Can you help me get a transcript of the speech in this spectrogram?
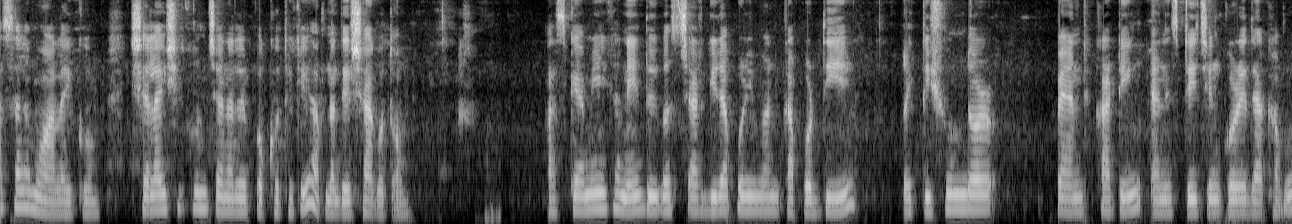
আসসালামু আলাইকুম। সেলাই শিখুন চ্যানেলের পক্ষ থেকে আপনাদের স্বাগতম। আজকে আমি এখানে দুই গজ চার গিরা পরিমাণ কাপড় দিয়ে একটি সুন্দর প্যান্ট কাটিং অ্যান্ড স্টিচিং করে দেখাবো।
